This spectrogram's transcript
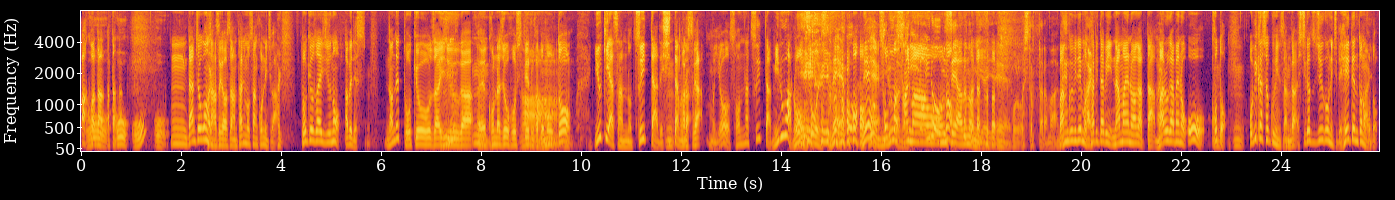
あこうあったあった。あったうん団長ゴンさん、長谷川さん谷本さんこんにちは、東京在住の安倍です。なんで東京在住が、えーこんな情報を知っているのかと思うとゆきやさんのツイッターで知ったのですが、もうようそんなツイッター見るわの。そうですね。ねそんな隙間を。いろいろお店あるのに、いやいやえフォローしとったらまあ、ね、番組でもはい。たびたび名前の挙がった丸亀の王こと、帯化食品さんが7月15日で閉店とのこと、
